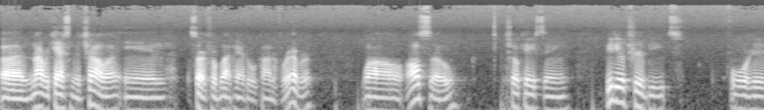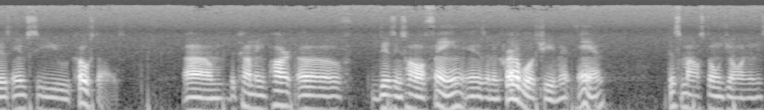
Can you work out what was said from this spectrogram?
Uh, not recasting T'Challa in sorry for Black Panther: Wakanda Forever, while also showcasing video tributes for his MCU co-stars. Um, becoming part of Disney's Hall of Fame is an incredible achievement, and this milestone joins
